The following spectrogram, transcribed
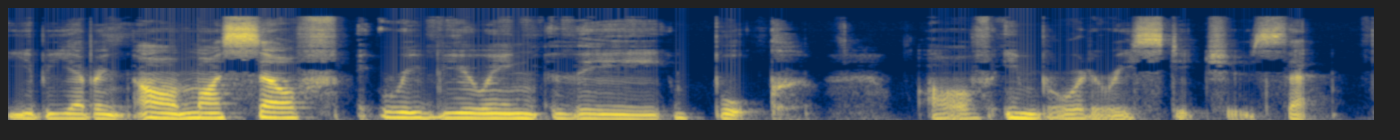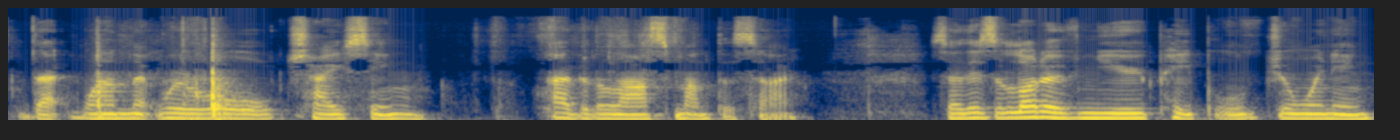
yibby yabbing. Oh, myself reviewing the book of embroidery stitches, that, that one that we're all chasing over the last month or so. So there's a lot of new people joining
